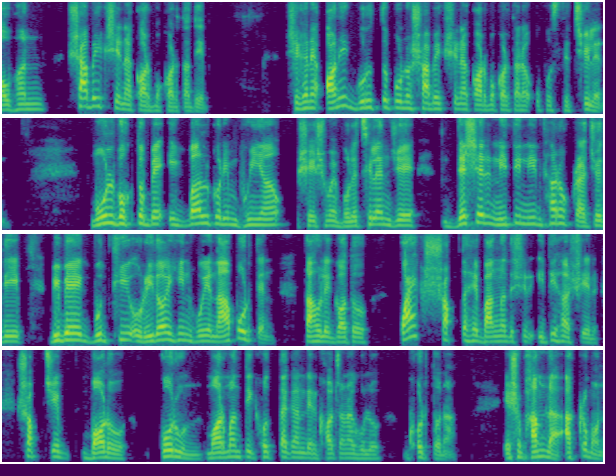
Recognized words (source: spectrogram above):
আহ্বান সাবেক সেনা কর্মকর্তাদের। সেখানে অনেক গুরুত্বপূর্ণ সাবেক সেনা কর্মকর্তারা উপস্থিত ছিলেন। মূল বক্তব্যে ইকবাল করিম ভুইয়া সেই সময় বলেছিলেন যে, দেশের নীতি নির্ধারকরা যদি বিবেক, বুদ্ধি ও হৃদয়হীন হয়ে না পড়তেন, তাহলে গত কয়েক সপ্তাহে বাংলাদেশের ইতিহাসের সবচেয়ে বড় করুণ মর্মান্তিক হত্যাকাণ্ডের ঘটনাগুলো ঘটত না। এসব হামলা, আক্রমণ,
